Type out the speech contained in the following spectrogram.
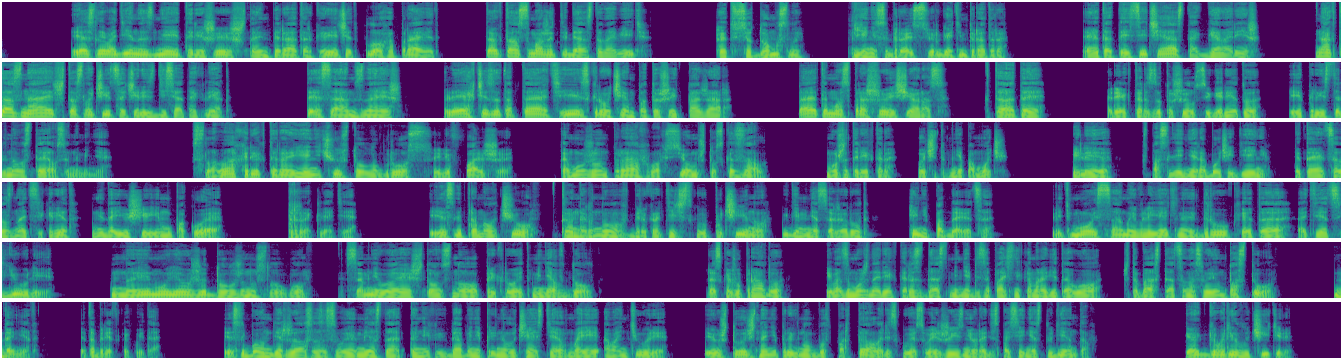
Если в один из дней ты решишь, что император Кречет плохо правит, то кто сможет тебя остановить? Это все домыслы. Я не собираюсь свергать императора. Это ты сейчас так говоришь. Но кто знает, что случится через десяток лет? Ты сам знаешь, легче затоптать искру, чем потушить пожар. Поэтому спрошу еще раз. Кто ты? Ректор затушил сигарету и пристально уставился на меня. В словах ректора я не чувствовал угроз или фальши. К тому же он прав во всем, что сказал. Может, ректор хочет мне помочь? Или в последний рабочий день пытается узнать секрет, не дающий ему покоя? Проклятие. Если промолчу, то нырну в бюрократическую пучину, где меня сожрут и не подавятся. Ведь мой самый влиятельный друг — это отец Юлии но ему я уже должен услугу. Сомневаюсь, что он снова прикроет меня в долг. Расскажу правду, и, возможно, ректор сдаст меня безопасникам ради того, чтобы остаться на своем посту. Да нет, это бред какой-то. Если бы он держался за свое место, то никогда бы не принял участие в моей авантюре и уж точно не прыгнул бы в портал, рискуя своей жизнью ради спасения студентов. Как говорил учитель,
